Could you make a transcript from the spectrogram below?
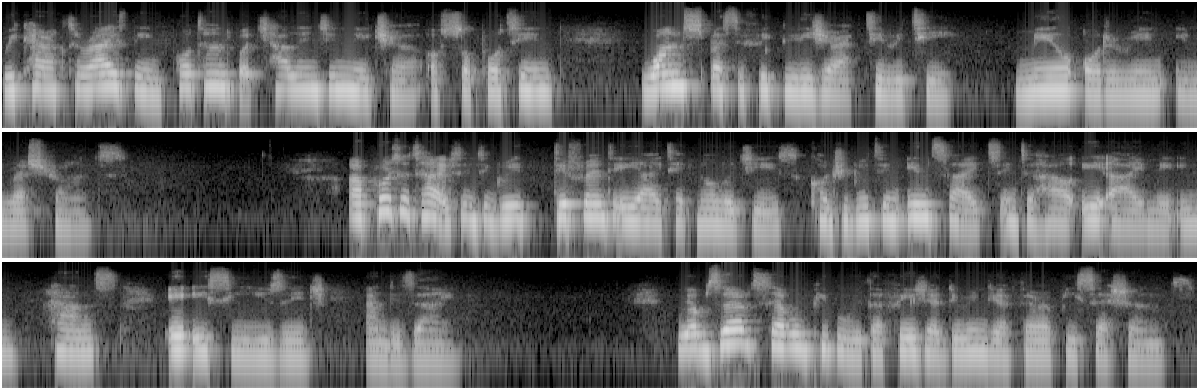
we characterize the important but challenging nature of supporting one specific leisure activity meal ordering in restaurants. Our prototypes integrate different AI technologies, contributing insights into how AI may enhance AAC usage and design. We observed seven people with aphasia during their therapy sessions.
